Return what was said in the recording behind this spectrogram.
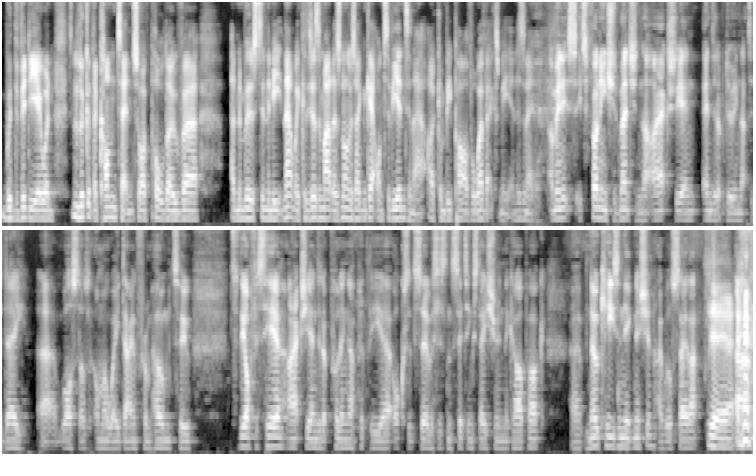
with the video and look at the content. So I've pulled over and immersed in the meeting that way because it doesn't matter as long as I can get onto the internet, I can be part of a WebEx meeting, isn't it? I mean, it's it's funny you should mention that. I actually en- ended up doing that today, uh, whilst I was on my way down from home to to the office here. I actually ended up pulling up at the uh, Oxford Services and sitting station in the car park. Uh, no keys in the ignition, I will say that. Yeah, yeah. Um,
